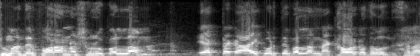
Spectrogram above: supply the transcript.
তোমাদের পড়ানো শুরু করলাম। এক টাকা আয় করতে পারলাম না, খাওয়ার কথা বলতেছে না?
